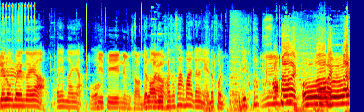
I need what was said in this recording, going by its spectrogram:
จะลงไปยังไงอะไปยังไงอะโอ้ พีพีหนึ่งสองเดี๋ยวรอดูเขาจะสร้างบ้านกันยังไงทุกคนดูดิอืมเฮ้ยโอ้โอ้ยยเฮ้ย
